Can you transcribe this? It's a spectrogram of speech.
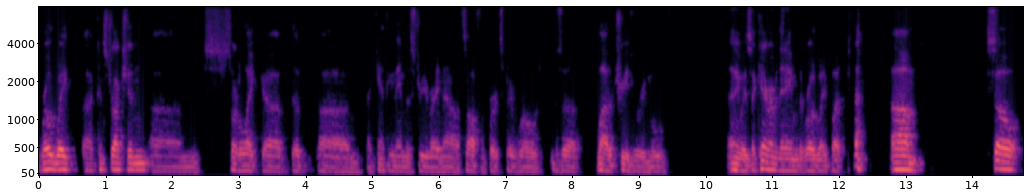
roadway uh, construction? Um, sort of like uh, the, um, I can't think of the name of the street right now. It's off of Burt's Road. There's a lot of trees were removed. Anyways, I can't remember the name of the roadway, but um, so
